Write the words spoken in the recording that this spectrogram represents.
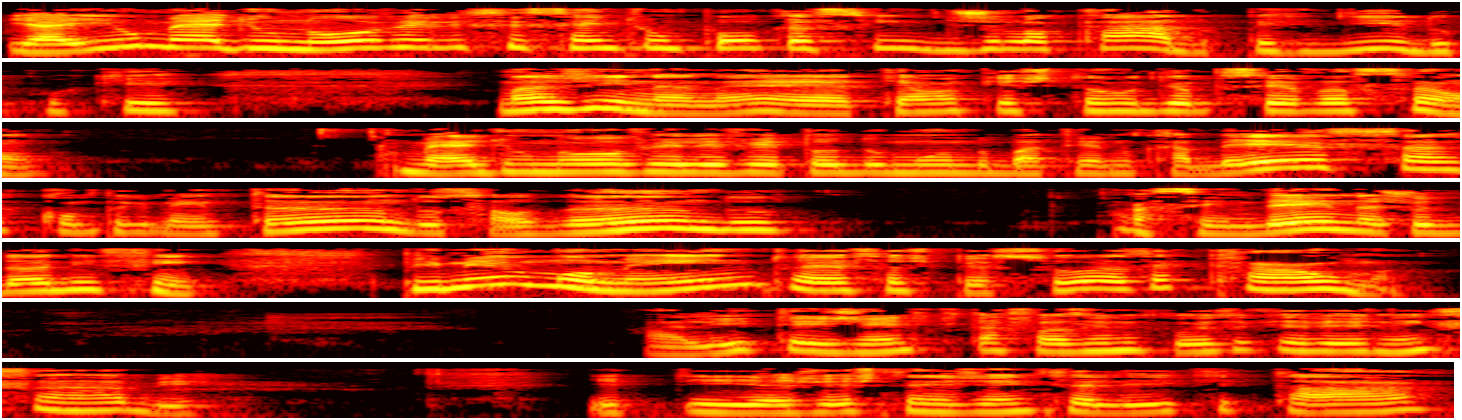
E aí o médium novo ele se sente um pouco assim deslocado, perdido, porque imagina, né? É até uma questão de observação. O médium novo ele vê todo mundo batendo cabeça, cumprimentando, saudando, acendendo, ajudando, enfim. Primeiro momento a essas pessoas é calma. Ali tem gente que está fazendo coisa que às vezes nem sabe. E, e às vezes tem gente ali que está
